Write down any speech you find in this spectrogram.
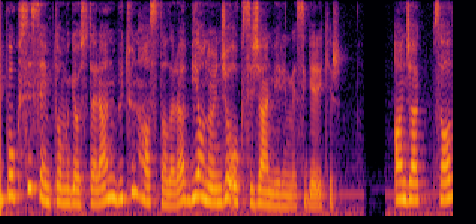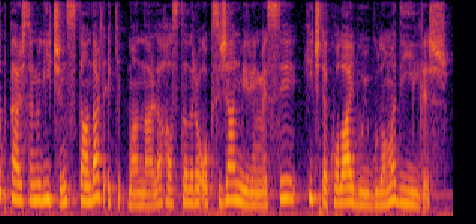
Hipoksi semptomu gösteren bütün hastalara bir an önce oksijen verilmesi gerekir. Ancak sağlık personeli için standart ekipmanlarla hastalara oksijen verilmesi hiç de kolay bir uygulama değildir.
